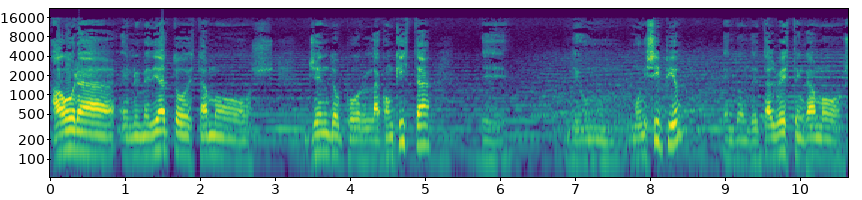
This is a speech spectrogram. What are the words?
Ahora en lo inmediato estamos yendo por la conquista eh, de un municipio en donde tal vez tengamos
